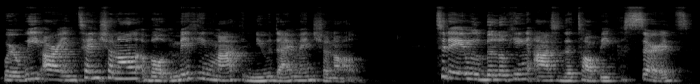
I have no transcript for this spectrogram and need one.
where we are intentional about making math new dimensional. Today we'll be looking at the topic surds.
